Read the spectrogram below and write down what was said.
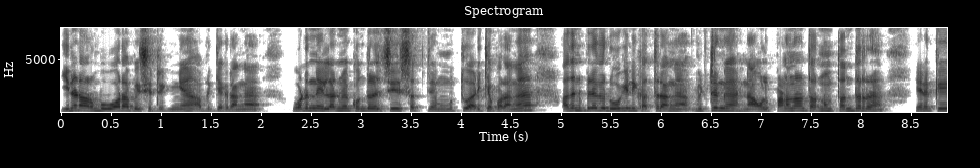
"என்னடா ரொம்ப ஓராக பேசிட்டு இருக்கீங்க?" அப்படின்னு கேட்குறாங்க. உடனே எல்லாருமே கொந்தளிச்சு சத்யா முத்து அடிக்க போகிறாங்க அதன் பிறகு ரோகிணி கத்துறாங்க, "விட்டுருங்க. நான் உங்களுக்கு பணம் தான் தரணும். தந்துடுறேன். எனக்கு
